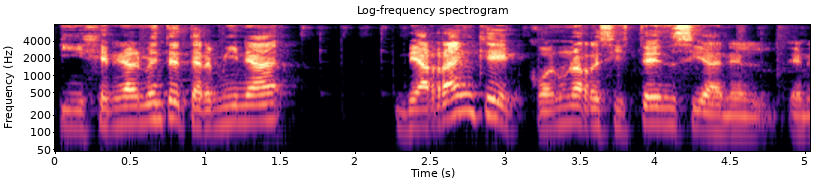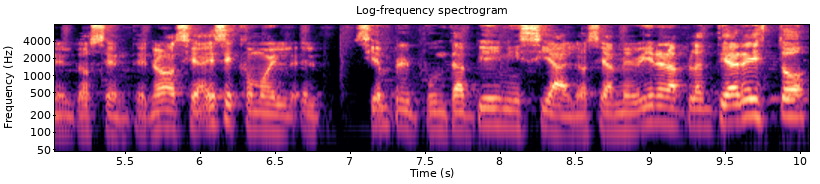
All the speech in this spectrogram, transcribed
y generalmente termina de arranque con una resistencia en el, docente, ¿no? O sea, ese es como siempre el puntapié inicial. O sea, me vienen a plantear esto,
